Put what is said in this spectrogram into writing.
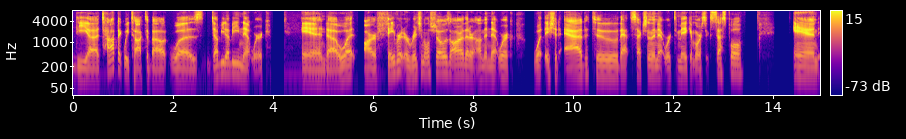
the uh, topic we talked about was WWE Network and uh, what our favorite original shows are that are on the network, what they should add to that section of the network to make it more successful, and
